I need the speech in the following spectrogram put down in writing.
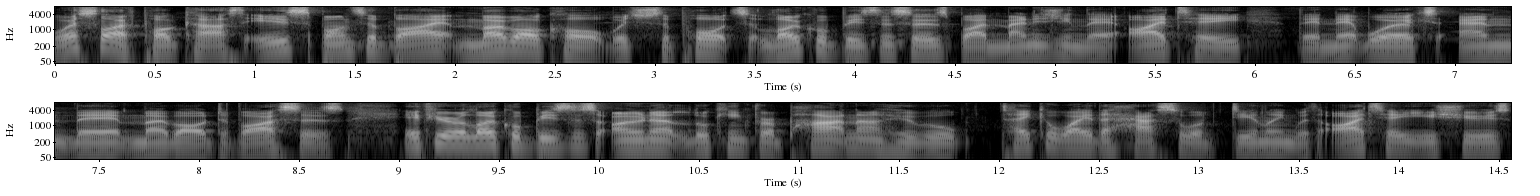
WestsLife Podcast is sponsored by Mobile Corp, which supports local businesses by managing their IT, their networks, and their mobile devices. If you're a local business owner looking for a partner who will take away the hassle of dealing with IT issues,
